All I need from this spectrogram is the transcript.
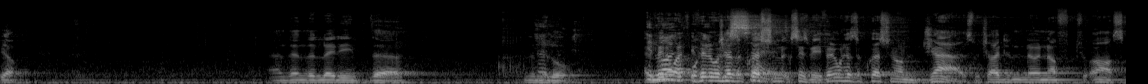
Yeah. And then the lady there in the middle. And in if anyone, if anyone has a question, said- excuse me, if anyone has a question on jazz, which I didn't know enough to ask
